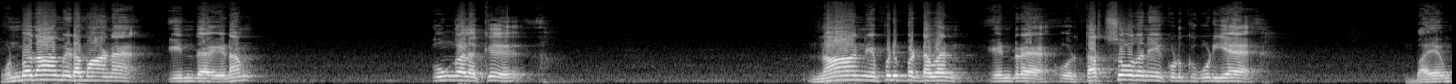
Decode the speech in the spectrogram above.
ஒன்பதாம் இடமான இந்த இடம் உங்களுக்கு நான் எப்படிப்பட்டவன் என்ற ஒரு தற்சோதனையை கொடுக்கக்கூடிய பயம்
